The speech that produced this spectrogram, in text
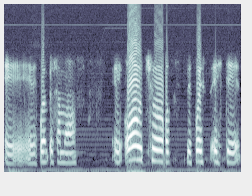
eh, después empezamos ocho, después este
